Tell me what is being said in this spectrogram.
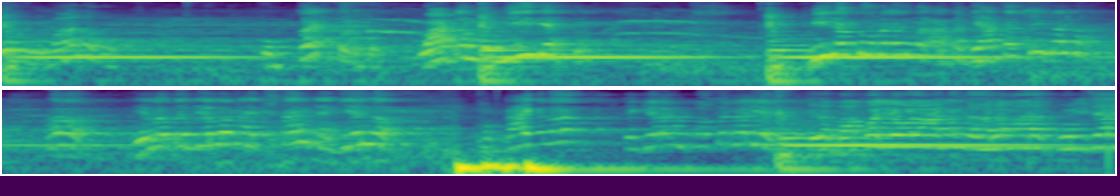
एक रुपया नको. काय करतो. वाटण तर मी देतो. गेलं तर गेलं नाही काय नाही गेलं. मग काय केलं? ते गेलं आणि पोचून आली. त्याच्या बापाला एवढा आनंद झाला महाराज पुरीच्या.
